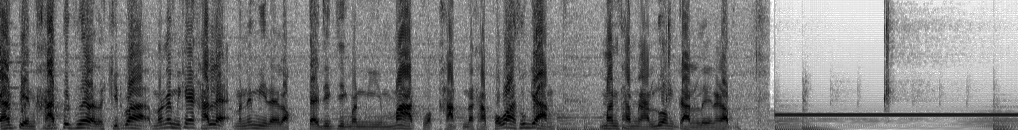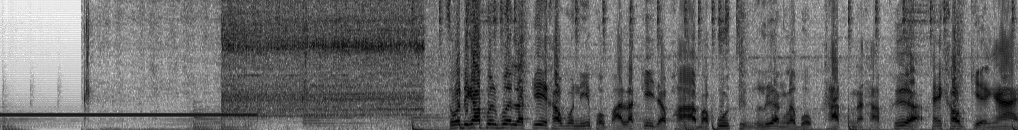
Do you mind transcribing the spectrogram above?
การเปลี่ยนคัทเพื่อนๆอาจจะคิดว่ามันก็มีแค่คัทแหละมันไม่มีอะไรหรอกแต่จริง ๆ มันมีมากกว่าคัทนะครับ เพราะว่าทุกอย่างมันทำงานร่วมกันเลยนะครับสวัสดีครับเพื่อนๆลักกี้ครับวันนี้ผมอาร์ลักกี้จะพามาพูดถึงเรื่องระบบคัทนะครับเพื่อให้เข้าเกียร์ง่าย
